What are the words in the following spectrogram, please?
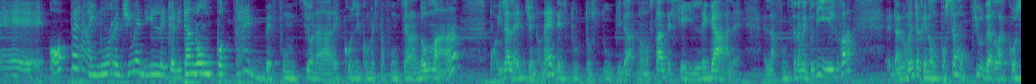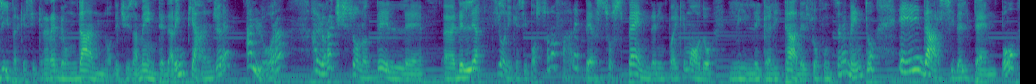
eh, opera in un regime di illegalità, non potrebbe funzionare così come sta funzionando, ma poi la legge non è del tutto stupida, nonostante sia illegale il funzionamento di Ilva, eh, dal momento che non possiamo chiuderla così perché si creerebbe un danno decisamente da rimpiangere, allora, allora ci sono delle, eh, delle azioni che si possono fare per sospendere in qualche modo l'illegalità del suo funzionamento e darsi del tempo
